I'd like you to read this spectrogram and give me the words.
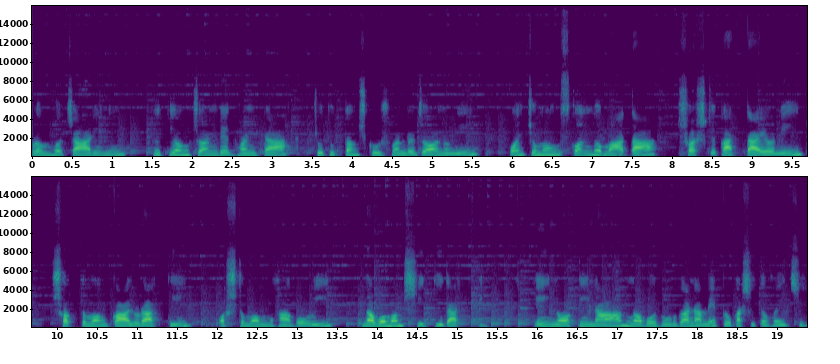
ব্রহ্মচারিণী, তৃতীয়ং চণ্ডে ঘণ্টা চতুর্থং কুষ্মাণ্ড জননী, পঞ্চমং স্কন্ধ মাতা ষষ্ঠ কাত্তায়নী সপ্তমং কালরাত্রি, অষ্টমং মহাগৌরী নবমম সিদ্ধিদাত্রী। এই নটি নাম নবদুর্গা নামে প্রকাশিত হয়েছিল।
